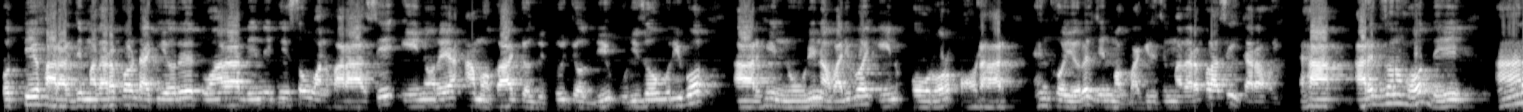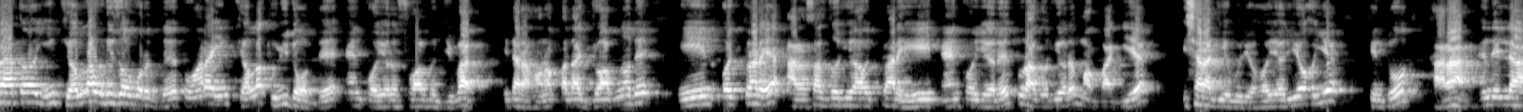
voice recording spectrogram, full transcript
অতি ফারার জিম্মাদার কল ডাকিয়রে, তোমারা দিন নাকি সৌওয়ান ফারা আছে ইনরে আমকা জলদি তু জলদি উড়ি উড়িব, আর হি নৌড়ি নাবারিব ইন ওরর অর্ডার এনকয়রে জিন মকবাগির জিম্মাদার কল আছে ইতারা হই। হা, আরেকজন হদে, আরা তো ইন খেলা উড়ি যাও করতে তোমারা ইন খেলা তুলি দে এন কয়ের সোয়াল জিবার ইতারা হনক কাদা জবাব ন দে ইন ঐত্যারে আরসা জরিয়া ঐত্যারে এন কয়ের তুরা গরিয়রে মগ বাগিয়ে ইশারা দিয়ে বলিও হইয়রিও হইয়ে কিন্তু তারা এন্দিল্লা,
